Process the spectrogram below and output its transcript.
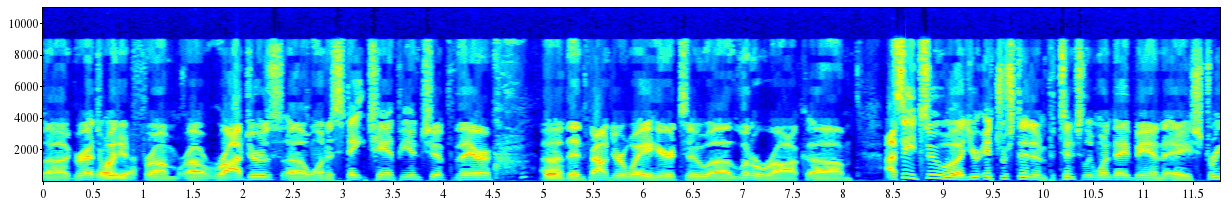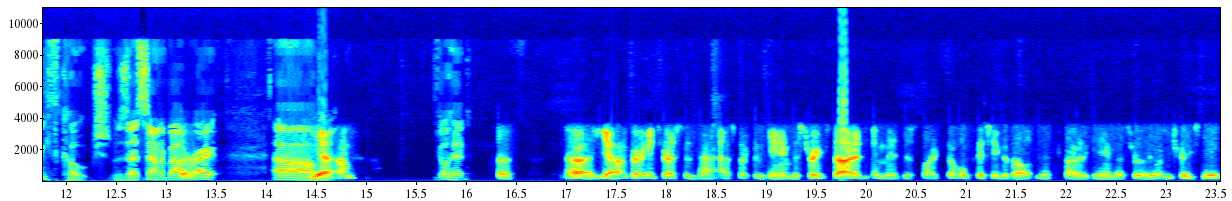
Uh, graduated Oh, yeah. from uh, Rogers, uh, won a state championship there, uh, then found your way here to uh, Little Rock. Um, I see too. Uh, you're interested in potentially one day being a strength coach. Does that sound about Sure. right? Um, yeah, I'm. Go ahead. Uh, yeah, I'm very interested in that aspect of the game, the strength side, and then just like the whole pitching development side of the game. That's really what intrigues me.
